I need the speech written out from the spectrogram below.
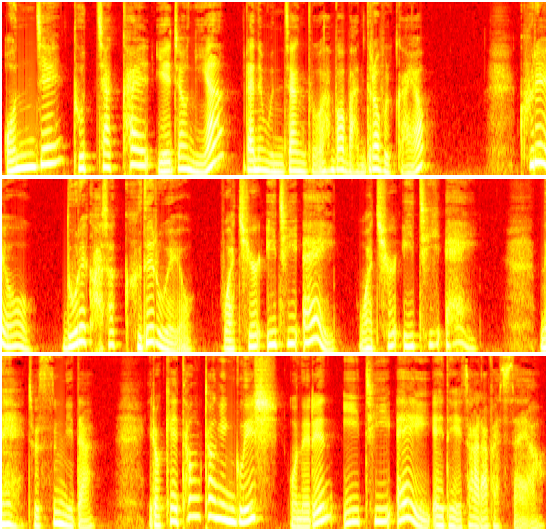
언제 도착할 예정이야? 라는 문장도 한번 만들어 볼까요? 그래요. 노래 가사 그대로예요. What's your ETA? What's your ETA? 네, 좋습니다. 이렇게 텅텅 English 오늘은 ETA에 대해서 알아봤어요.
